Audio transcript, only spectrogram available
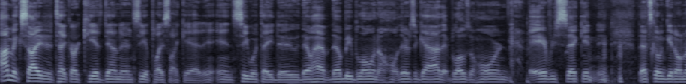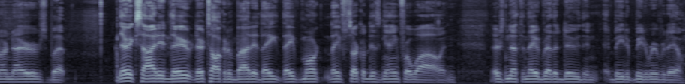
I'm excited to take our kids down there and see a place like that and, and see what they do. They'll have they'll be blowing a horn. There's a guy that blows a horn every second, and that's going to get on our nerves. But they're excited. They're they're talking about it. They they've marked they've circled this game for a while, and there's nothing they would rather do than beat beat a Riverdale.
